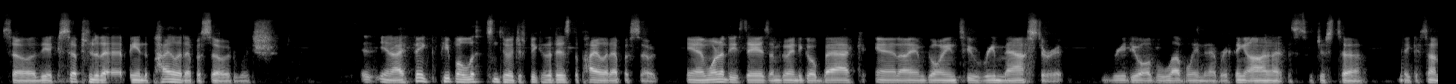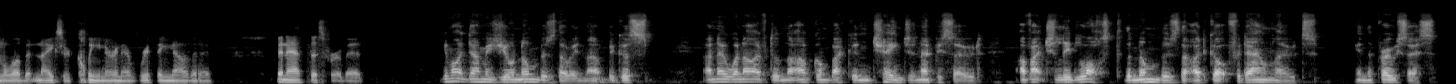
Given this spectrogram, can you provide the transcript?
so the exception to that being the pilot episode which you know i think people listen to it just because it is the pilot episode and one of these days i'm going to go back and i am going to remaster it redo all the leveling and everything on it so just to make it sound a little bit nicer cleaner and everything now that i've been at this for a bit You might damage your numbers though in that because I know when I've done that, I've gone back and changed an episode. I've actually lost the numbers that I'd got for downloads in the process.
